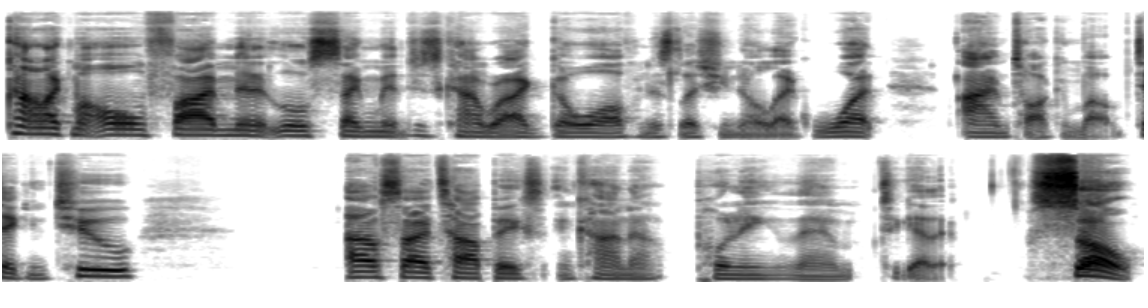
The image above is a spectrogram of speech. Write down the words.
kind of like my own five minute little segment, just kind of where I go off and just let you know like what I'm talking about. I'm taking two outside topics and kind of putting them together. So,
